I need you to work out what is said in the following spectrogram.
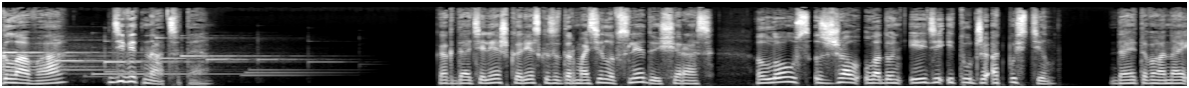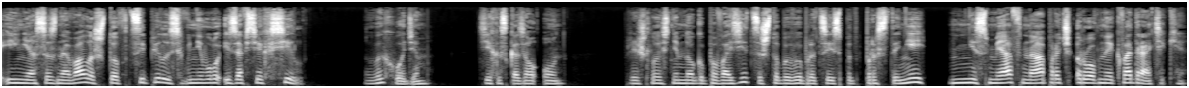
Глава 19 Когда тележка резко затормозила в следующий раз, Лоус сжал ладонь Эдди и тут же отпустил. До этого она и не осознавала, что вцепилась в него изо всех сил. «Выходим», — тихо сказал он. Пришлось немного повозиться, чтобы выбраться из-под простыней, не смяв напрочь ровные квадратики.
